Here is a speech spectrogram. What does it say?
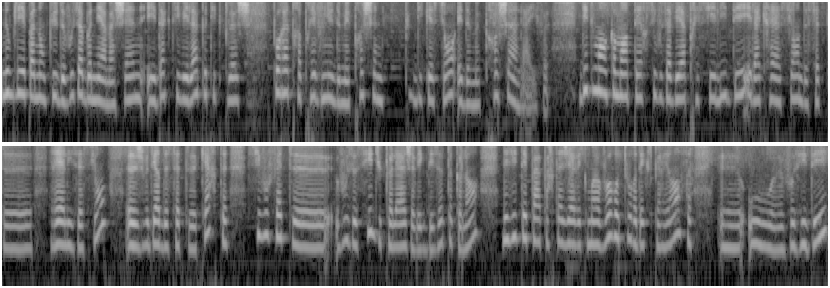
N'oubliez pas non plus de vous abonner à ma chaîne et d'activer la petite cloche pour être prévenu de mes prochaines publications et de mes prochains lives. Dites-moi en commentaire si vous avez apprécié l'idée et la création de cette euh, réalisation, euh, je veux dire de cette carte. Si vous faites euh, vous aussi du collage avec des autocollants, n'hésitez pas à partager avec moi vos retours d'expérience ou vos idées.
